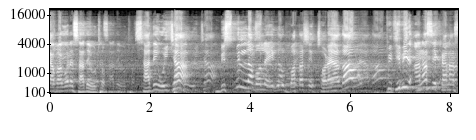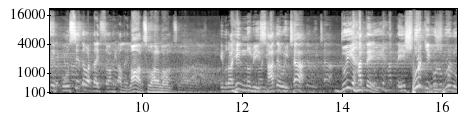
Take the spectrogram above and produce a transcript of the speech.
কাবাগরে সাদে উঠো। সাদে উইঠা বিসমিল্লাহ বলে, এগুলো বাতাসে ছড়ায়া দাও, পৃথিবীর আনাসে কানাসে পৌঁছে দেওয়ার দায়িত্ব আমি আল্লাহর, সুবহানাল্লাহ ইব্রাহিম নবী সাদে উইঠা দুই হাতে এই সুরকি গুলু গুলু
